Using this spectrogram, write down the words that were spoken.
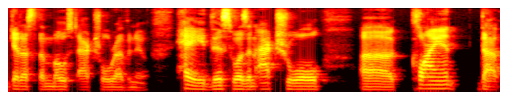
get us the most actual revenue. Hey this was an actual uh, client that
